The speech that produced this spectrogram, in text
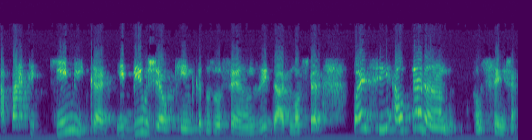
A parte química e biogeoquímica dos oceanos e da atmosfera vai se alterando. Ou seja,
